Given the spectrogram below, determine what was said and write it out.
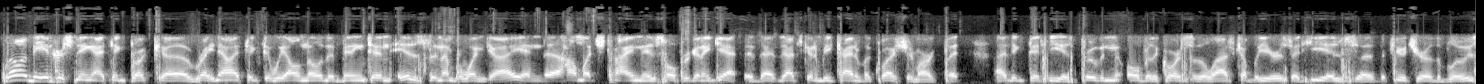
Well, it'd be interesting. I think, Brooke. Uh, right now, I think that we all know that Binnington is the number one guy, and uh, how much time is Hofer going to get? That that's going to be kind of a question mark. But I think that he has proven over the course of the last couple of years that he is uh, the future of the Blues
